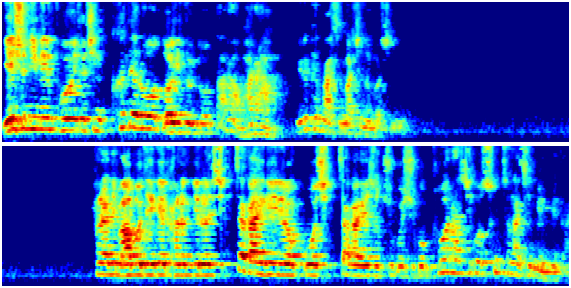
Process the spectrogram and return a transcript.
예수님이 보여주신 그대로 너희들도 따라와라 이렇게 말씀하시는 것입니다. 하나님 아버지에게 가는 길은 십자가의 길이었고 십자가에서 죽으시고 부활하시고 승천하심입니다.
